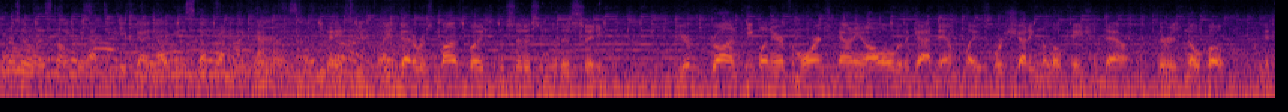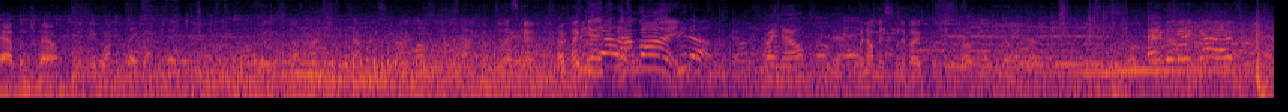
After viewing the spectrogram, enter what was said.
Going. I'm going to stop running the cameras. And you Okay? guys keep playing. You've got a responsibility to the citizens of this city. You're drawing people in here from Orange County and all over the goddamn place. We're shutting the location down. There is no vote. It happens now. We'll do one playback tape now. We'll the cameras. Try. Let's go. Okay, okay stand by! Right now? We're not missing the vocals. Okay, we're gonna go!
